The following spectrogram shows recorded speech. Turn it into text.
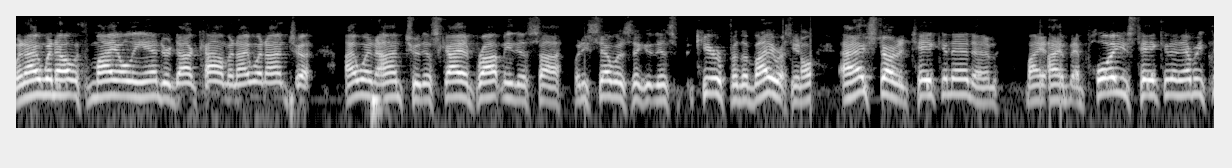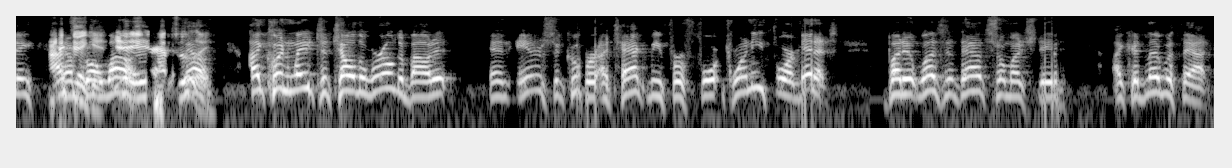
when I went out with myoleander.com and I went on to I went on to this guy had brought me this uh, what he said was this cure for the virus, you know. And I started taking it, and my I employees taking it, and everything. I and take it. Wow, yeah, yeah, absolutely. Yeah. I couldn't wait to tell the world about it. And Anderson Cooper attacked me for four, 24 minutes, but it wasn't that so much, David. I could live with that.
